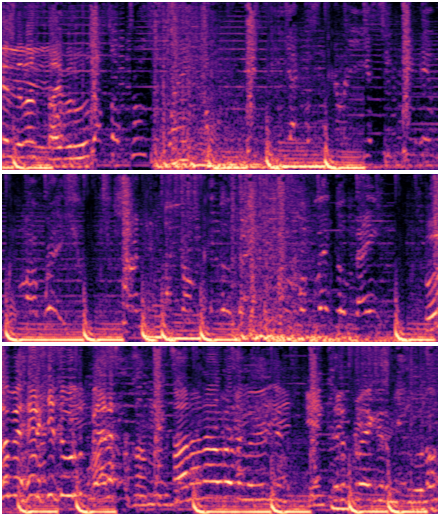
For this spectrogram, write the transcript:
Geldi lan Cyberwood. Oğlum ben herkesi vurdum ben. Ananı avradım öldüm. Enter Fry kırmışım oğlum.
